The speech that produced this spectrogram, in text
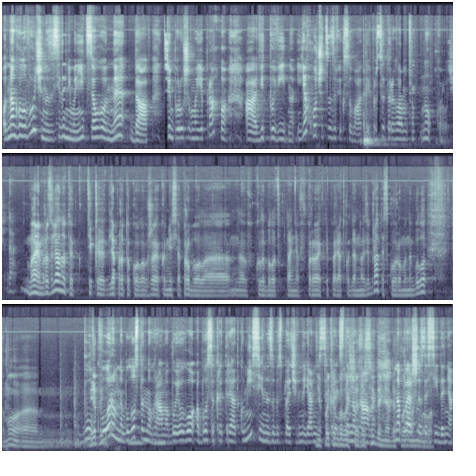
однак головуючий на засіданні мені цього не дав. Чим порушив моє право а, відповідно. І я хочу це зафіксувати і просити регламентну. Ну коротше, да. Маємо розглянути тільки для протоколу. Вже комісія пробувала, е, коли було це питання в проєкті порядку денного зібратись, кворуму не було. Тому е, Був я кворум, не було стенограми, бо його або секретаріат комісії не забезпечив наявність потім секре- засідання, де на кворуму перше не було. засідання,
